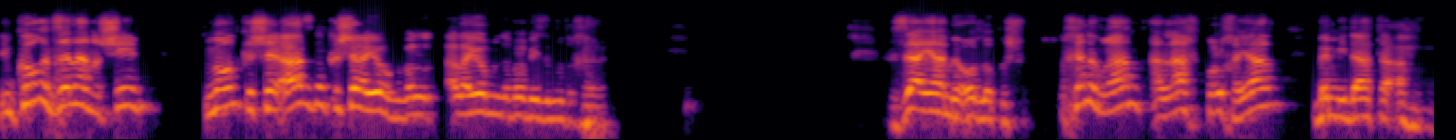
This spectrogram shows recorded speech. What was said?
למכור את זה לאנשים, מאוד קשה, אז גם קשה היום, אבל על היום נדבר בהזדמנות אחרת. זה היה מאוד לא פשוט. לכן אברהם הלך כל חייו במידת האהבה.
